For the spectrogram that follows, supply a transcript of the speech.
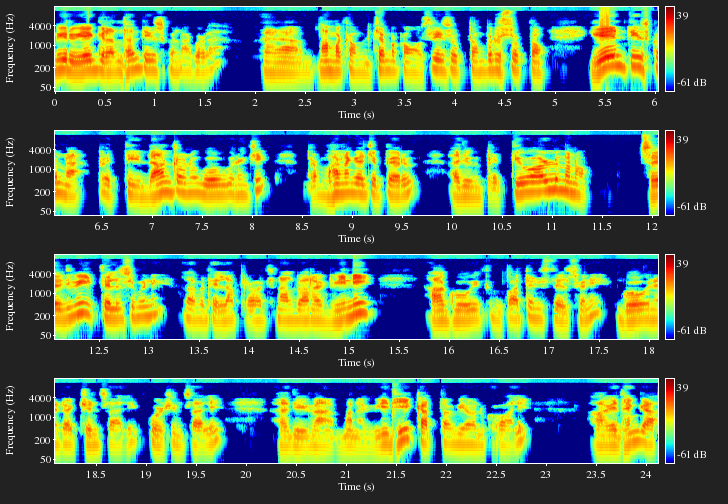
మీరు ఏ గ్రంథం తీసుకున్నా కూడా నమ్మకం, చమ్మకం శ్రీ సూక్తం, పురుష సూక్తం ఏం తీసుకున్నా ప్రతి దాంట్లోనూ గోవు గురించి బ్రహ్మాండంగా చెప్పారు. అది ప్రతి వాళ్ళు మనం చదివి తెలుసుకుని లేకపోతే ఇలా ప్రవచనాల ద్వారా విని ఆ గోవు ఇంపార్టెన్స్ తెలుసుకుని గోవుని రక్షించాలి, పోషించాలి. అది మన విధి, కర్తవ్యం అనుకోవాలి. ఆ విధంగా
